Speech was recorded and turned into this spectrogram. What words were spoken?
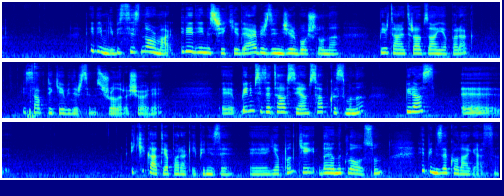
Dediğim gibi siz normal dilediğiniz şekilde her bir zincir boşluğuna bir tane trabzan yaparak bir sap dikebilirsiniz şuralara şöyle. Ee, benim size tavsiyem sap kısmını biraz e, iki kat yaparak ipinizi e, yapın ki dayanıklı olsun. Hepinize kolay gelsin.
